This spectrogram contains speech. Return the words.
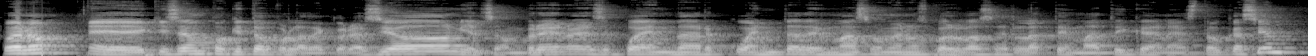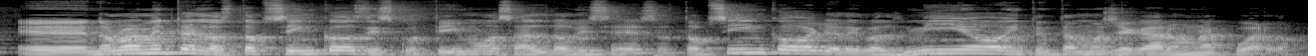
Bueno, eh, quizá un poquito por la decoración y el sombrero ya se pueden dar cuenta de más o menos cuál va a ser la temática en esta ocasión. Eh, normalmente en los top 5 discutimos, Aldo dice su top 5, yo digo el mío, intentamos llegar a un acuerdo.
